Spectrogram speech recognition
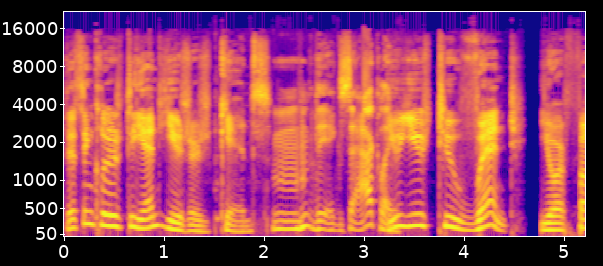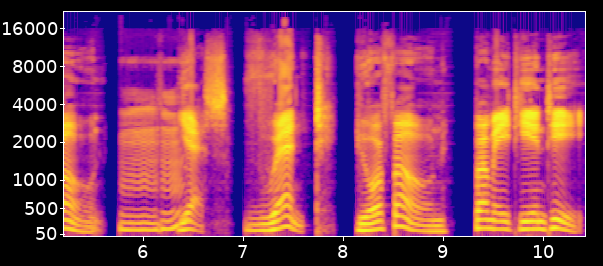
This includes the end users, kids. Mhm, the- exactly. You used to rent your phone. Mhm. Yes, rent your phone from AT&T.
